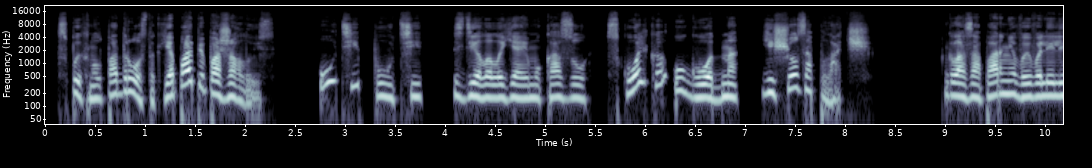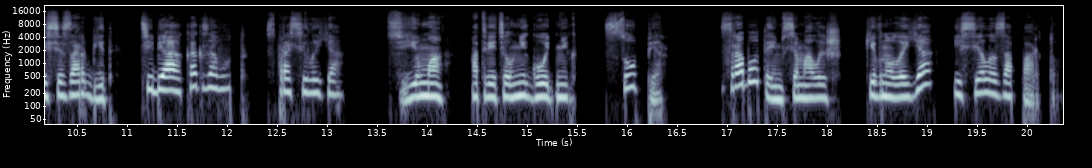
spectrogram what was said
— вспыхнул подросток. «Я папе пожалуюсь». «Ути-пути», — сделала я ему козу. «Сколько угодно, еще заплачь». Глаза парня вывалились из орбит. «Тебя как зовут?» — спросила я. «Тима», — ответил негодник. «Супер! Сработаемся, малыш!» — кивнула я и села за парту.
